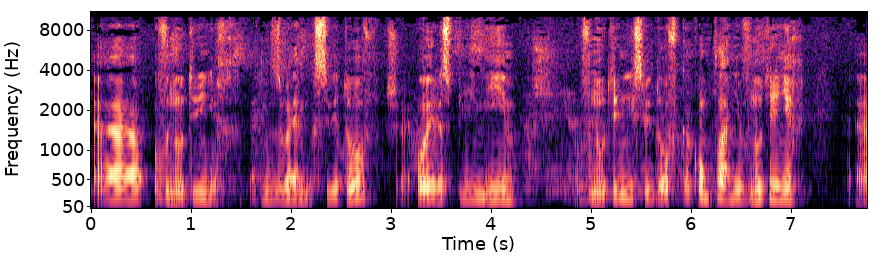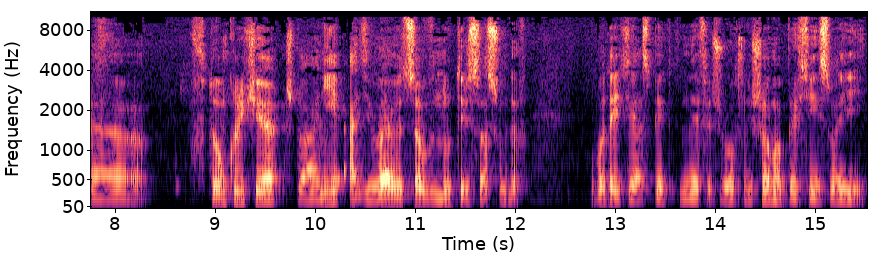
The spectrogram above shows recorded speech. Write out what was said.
э, внутренних, так называемых светов, ойроспнемием, внутренних светов в каком плане внутренних, в том ключе, что они одеваются внутрь сосудов – вот эти аспекты нефиш, рох, нишома при всей своей,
